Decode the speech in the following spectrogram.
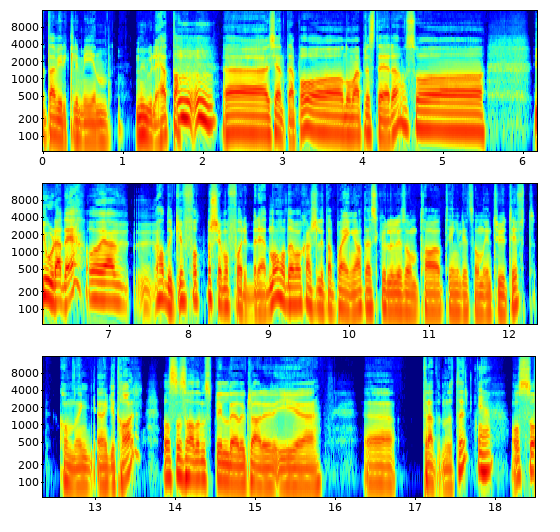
dette er virkelig min mulighet, da. Eh, kjente jeg på, og nå må jeg prestere. Og så gjorde jeg det, og jeg hadde ikke fått beskjed om å forberede noe, og det var kanskje litt av poenget, at jeg skulle liksom ta ting litt sånn intuitivt. Kom det en uh, gitar, og så sa de spill det du klarer i uh, eh, 30 minutter. Ja. Og så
